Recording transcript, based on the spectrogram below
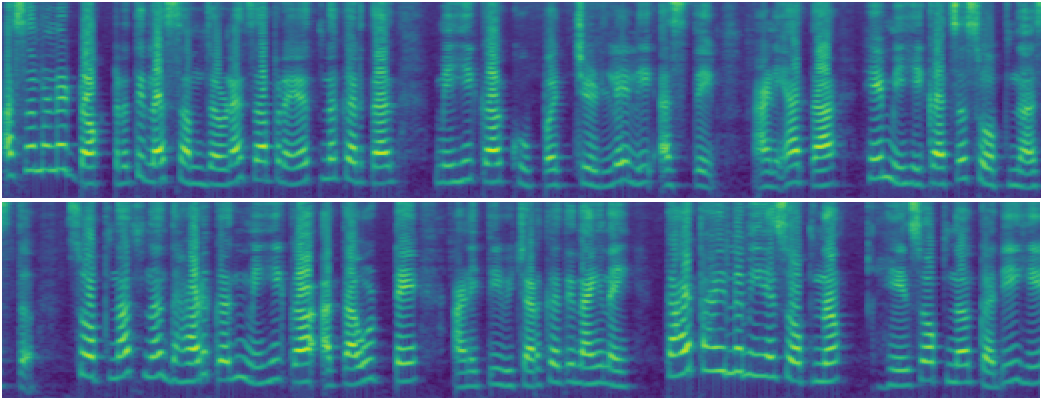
असं म्हणत डॉक्टर तिला समजवण्याचा प्रयत्न करतात. मिहिका खूपच चिडलेली असते. आणि आता हे मिहिकाचं स्वप्न असतं. स्वप्नातनं धाडकन मिहिका आता उठते आणि ती विचार करते नाही नाही. काय पाहिलं मी हे स्वप्न? हे स्वप्न कधीही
